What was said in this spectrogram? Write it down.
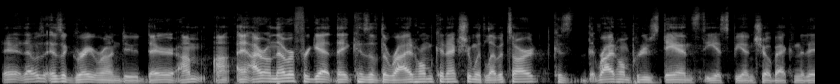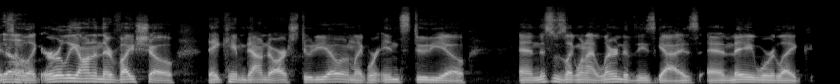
There, that was it was a great run, dude. There, I'm, I, I will never forget that because of the Rydholm connection with Le Batard, because the Rydholm produced Dan's ESPN show back in the day. Yeah. So like early on in their Vice show, they came down to our studio and like we're in studio, and this was like when I learned of these guys, and they were like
